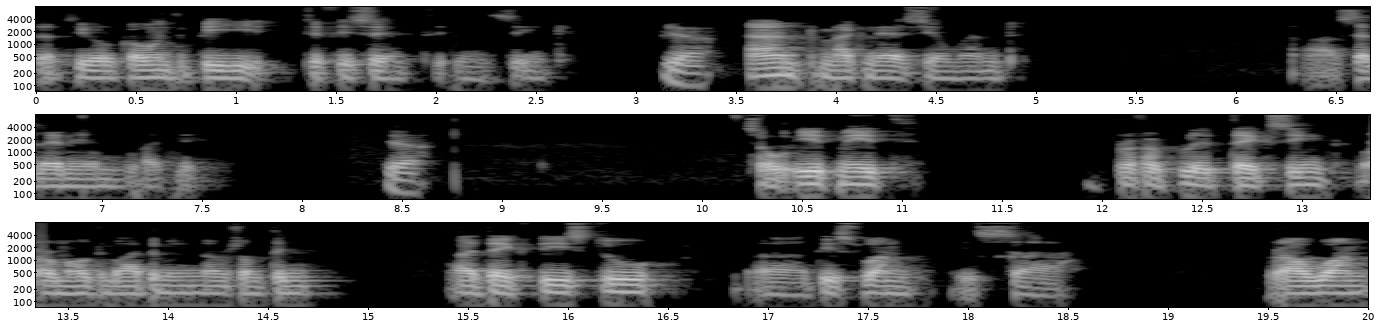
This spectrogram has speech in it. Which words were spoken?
that you're going to be deficient in zinc. Yeah. And magnesium and uh, selenium, likely. Yeah. So eat meat, preferably take zinc or multivitamin or something. I take these two. Uh, this one is uh, raw one.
